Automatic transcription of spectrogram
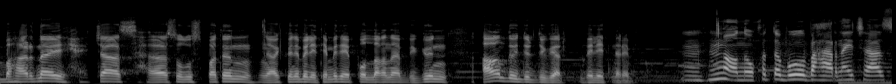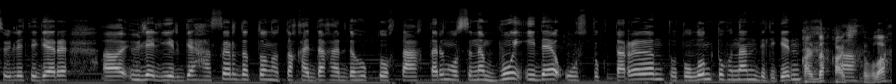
бахарнай час солуспатын көне белетеме деп боллағына бүгін ағын дойдырдыгар белетінері бит. Оны оқыта бұл бахарнай час сөйлетігер үлелерге хасырды тонута қайда қарды хуктуқтақтарын осының бұл иде устуктарын тутулун туһунан билген Қайда қачты бұлақ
